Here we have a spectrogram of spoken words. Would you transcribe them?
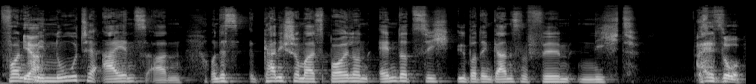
von Ja. Minute eins an. Und das kann ich schon mal spoilern, ändert sich über den ganzen Film nicht. Also,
